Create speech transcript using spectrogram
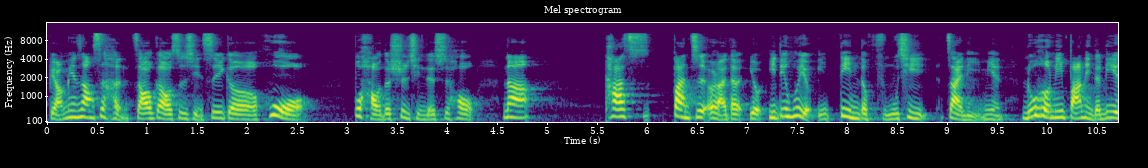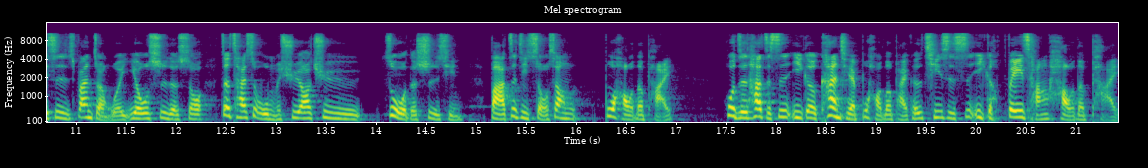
表面上是很糟糕的事情，是一个祸不好的事情的时候，那它是伴之而来的，有一定会有一定的福气在里面。如何你把你的劣势翻转为优势的时候，这才是我们需要去做的事情。把自己手上不好的牌。或者它只是一个看起来不好的牌，可是其实是一个非常好的牌。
